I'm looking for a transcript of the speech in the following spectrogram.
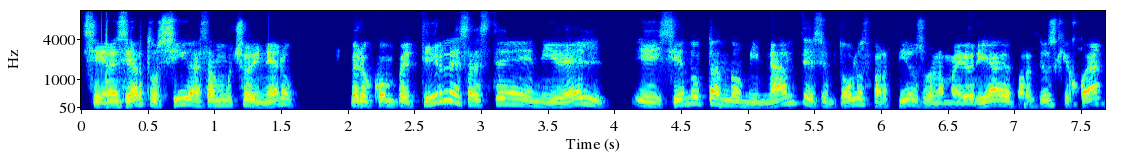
si bien es cierto, sí gasta mucho dinero, pero competirles a este nivel y siendo tan dominantes en todos los partidos o en la mayoría de partidos que juegan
